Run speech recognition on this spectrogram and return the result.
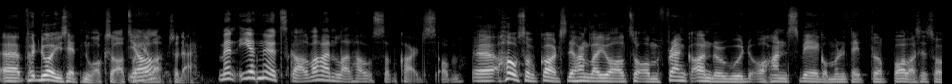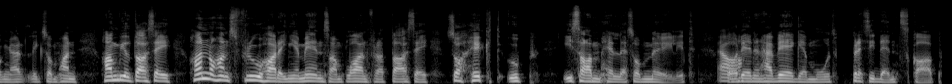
Eh, för du har ju sett nu också, alltså Mm. Ja. hela sådär. Men i ett nötskal, vad handlar House of Cards om? Eh, House of Cards, det handlar ju alltså om Frank Underwood och hans väg, om man nu tittar på alla säsonger. Liksom han, han vill ta sig, han och hans fru har en gemensam plan för att ta sig så högt upp i samhället som möjligt. Ja. Och det är den här vägen mot presidentskap.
